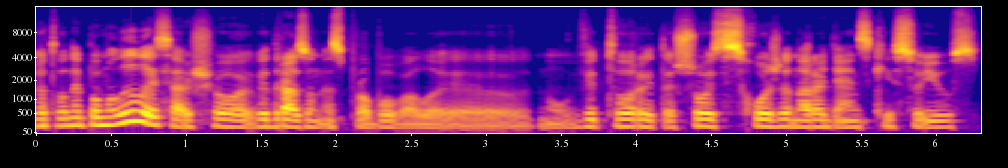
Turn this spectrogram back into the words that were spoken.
от вони помилилися, що відразу не спробували ну, відтворити щось схоже на Радянський Союз?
